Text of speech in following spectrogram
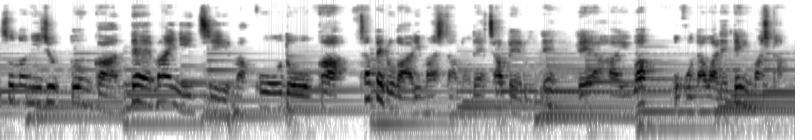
その20分間で毎日、まあ、行動か、チャペルがありましたので、チャペルで礼拝は行われていました。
